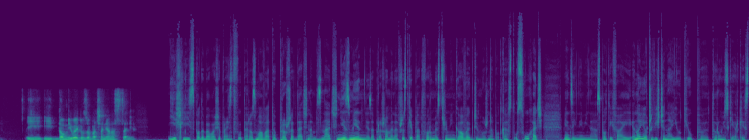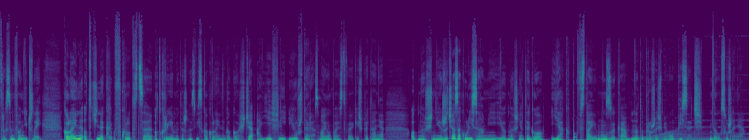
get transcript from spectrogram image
i, i do miłego zobaczenia na scenie. Jeśli spodobała się Państwu ta rozmowa, to proszę dać nam znać. Niezmiennie zapraszamy na wszystkie platformy streamingowe, gdzie można podcastu słuchać, innymi na Spotify, no i oczywiście na YouTube Toruńskiej Orkiestry Symfonicznej. Kolejny odcinek wkrótce, odkryjemy też nazwisko kolejnego gościa, a jeśli już teraz mają Państwo jakieś pytania odnośnie życia za kulisami i odnośnie tego, jak powstaje muzyka, no to proszę śmiało pisać. Do usłyszenia.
